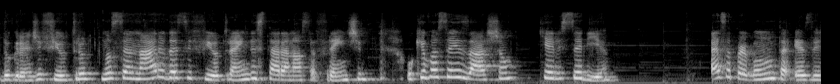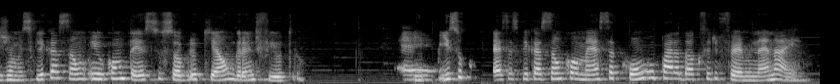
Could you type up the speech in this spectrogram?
do grande filtro, no cenário desse filtro ainda estar à nossa frente, o que vocês acham que ele seria? Essa pergunta exige uma explicação e o um contexto sobre o que é um grande filtro. É... E isso, essa explicação começa com o paradoxo de Fermi, né, Naya?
